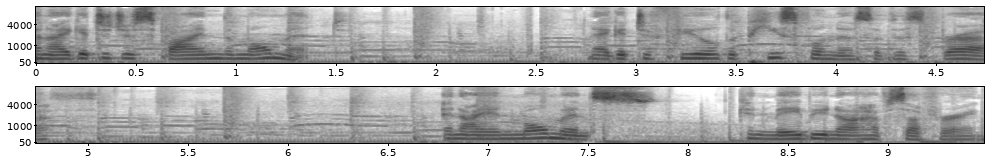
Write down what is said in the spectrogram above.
Then I get to just find the moment. And I get to feel the peacefulness of this breath. And I, in moments, can maybe not have suffering.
